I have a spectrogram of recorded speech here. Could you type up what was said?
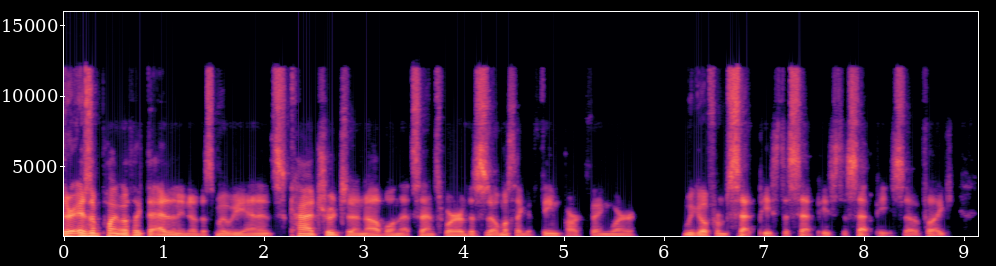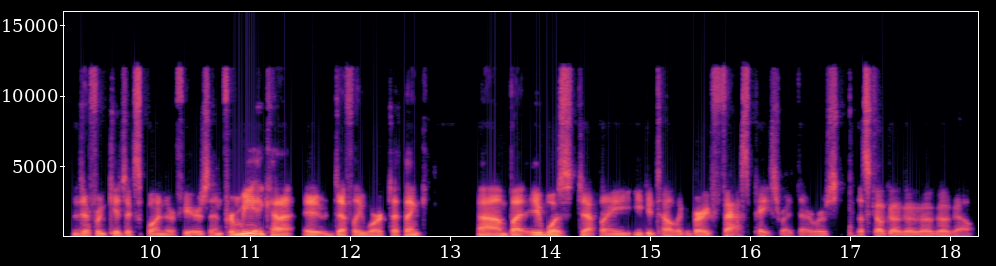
there is a point with like the editing of this movie, and it's kind of true to the novel in that sense, where this is almost like a theme park thing where we go from set piece to set piece to set piece of like the different kids exploring their fears. And for me, it kind of it definitely worked, I think. Um, but it was definitely you could tell like a very fast pace right there. where's let's go, go, go, go, go, go.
